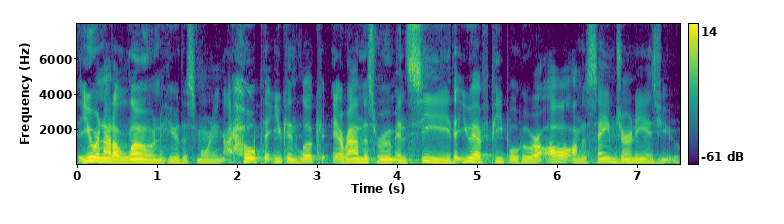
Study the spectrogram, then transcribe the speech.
that you are not alone here this morning. I hope that you can look around this room and see that you have people who are all on the same journey as you,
